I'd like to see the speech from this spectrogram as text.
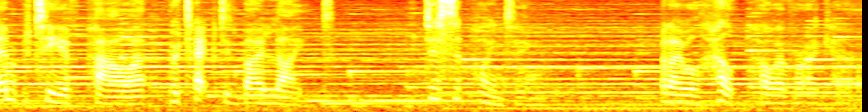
Empty of power, protected by light. Disappointing. But I will help however I can.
